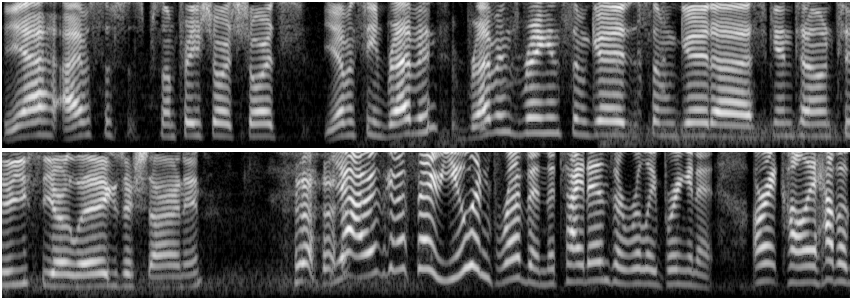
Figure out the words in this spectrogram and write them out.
yeah, I have some, some pretty short shorts. You haven't seen Brevin? Brevin's bringing some good some good uh, skin tone too. You see our legs are shining. yeah, I was gonna say you and Brevin, the tight ends, are really bringing it. All right, Kahale, have a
